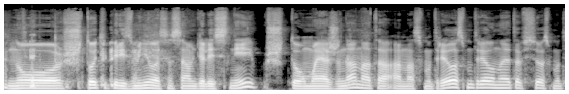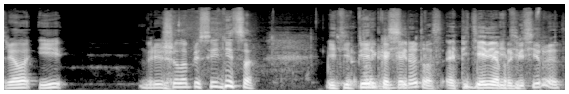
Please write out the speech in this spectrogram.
Но что теперь изменилось на самом деле с ней, что моя жена Ната, она смотрела, смотрела на это все, смотрела и решила присоединиться. И теперь как... Вас? Эпидемия и прогрессирует?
